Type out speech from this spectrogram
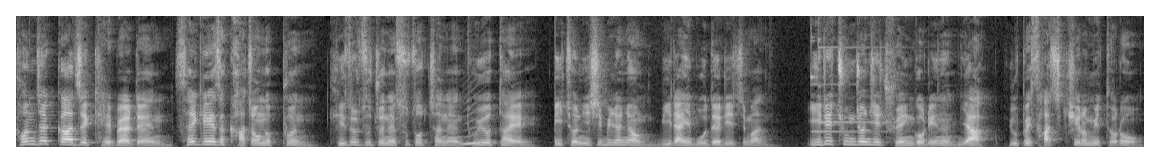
현재까지 개발된 세계에서 가장 높은 기술 수준의 수소차는 도요타의 2021년형 미라이 모델이지만 1회 충전지 주행거리는 약 640km로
